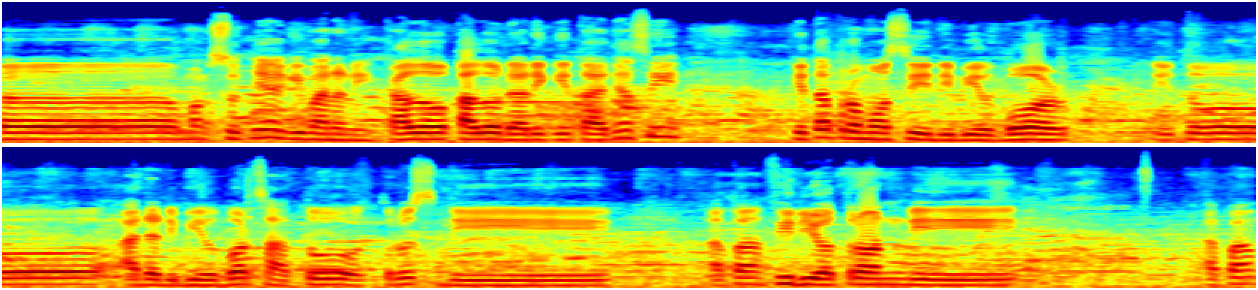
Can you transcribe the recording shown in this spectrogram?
Eh, maksudnya gimana nih? Kalau kalau dari kitanya sih kita promosi di billboard itu ada di billboard satu, terus di apa Videotron di apa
